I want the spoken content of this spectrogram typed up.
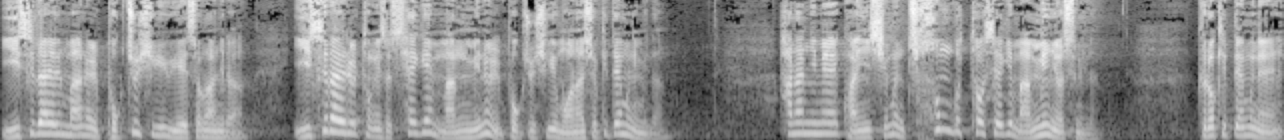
이스라엘만을 복주시기 위해서가 아니라 이스라엘을 통해서 세계 만민을 복주시기 원하셨기 때문입니다. 하나님의 관심은 처음부터 세계 만민이었습니다. 그렇기 때문에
